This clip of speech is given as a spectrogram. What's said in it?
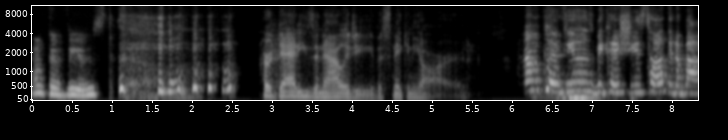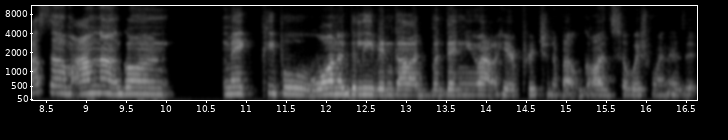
I'm confused. her daddy's analogy, the snake in the yard. I'm confused because she's talking about some I'm not going make people want to believe in God, but then you out here preaching about God. So which one is it?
